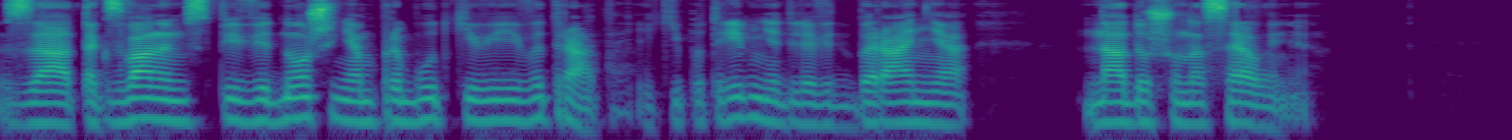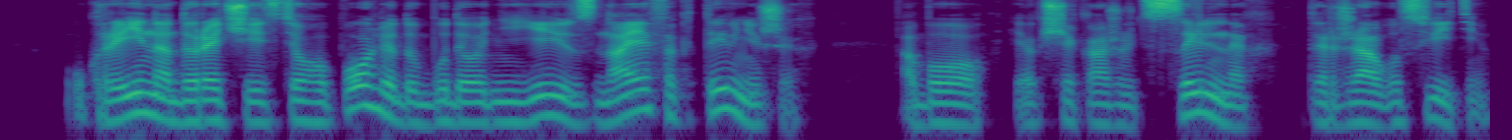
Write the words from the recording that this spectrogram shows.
за так званим співвідношенням прибутків і витрат, які потрібні для відбирання на душу населення. Україна, до речі, з цього погляду буде однією з найефективніших або, як ще кажуть, сильних держав у світі.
